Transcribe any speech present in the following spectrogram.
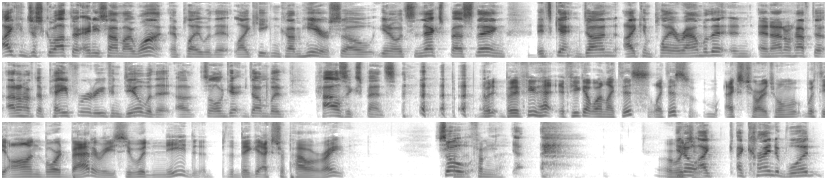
I can just go out there anytime I want and play with it. Like he can come here, so you know, it's the next best thing. It's getting done. I can play around with it, and and I don't have to I don't have to pay for it or even deal with it. Uh, it's all getting done with Kyle's expense. but but if you had if you got one like this like this X Charge one with the onboard batteries, you wouldn't need the big extra power, right? So from, from the, you know, you? I I kind of would.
